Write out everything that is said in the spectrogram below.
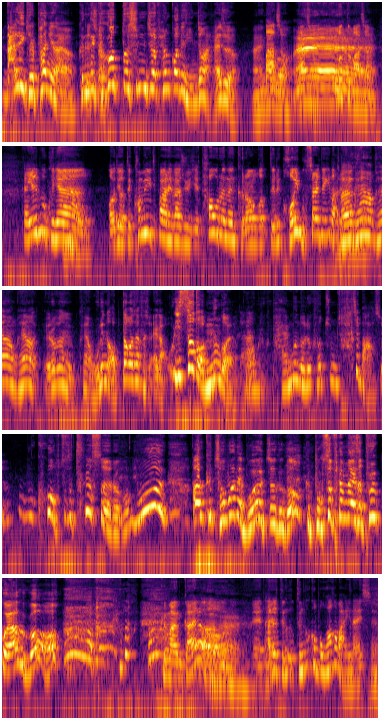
난리 개판이 나요. 근데 그쵸. 그것도 심지어 평가는 인정 안 해줘요. 아, 그러니까 맞아 뭐, 맞아 예. 그것도 맞아. 그러니까 일부 그냥 어디 어디 커뮤니티 판 해가지고 이제 타오르는 그런 것들이 거의 묵살되기 마련이에요. 아 그냥 그냥 그냥 여러분 그냥 우리는 없다고 생각하죠. 그러니까 있어도 없는 거예요. 어, 그렇게 발문 오류 그거 좀 하지 마세요. 뭐 그거 없어서 틀렸어 여러분. 뭐 아 그 저번에 뭐였죠 그거? 그 복서 편면에서 풀 거야 그거? 그만 까요. 아, 네, 다들 등급 등급컷 보고 화가 많이 나 있어요.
